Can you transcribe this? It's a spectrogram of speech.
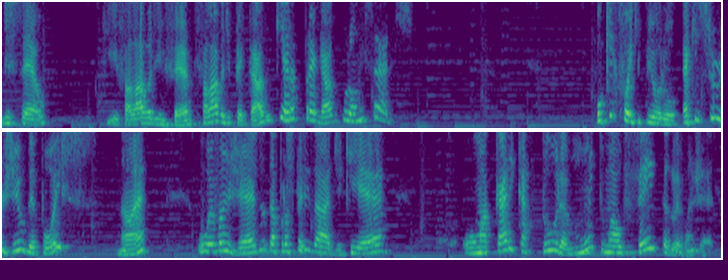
de céu, que falava de inferno, que falava de pecado, que era pregado por homens sérios. O que foi que piorou? É que surgiu depois, não é? O evangelho da prosperidade, que é uma caricatura muito mal feita do evangelho.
